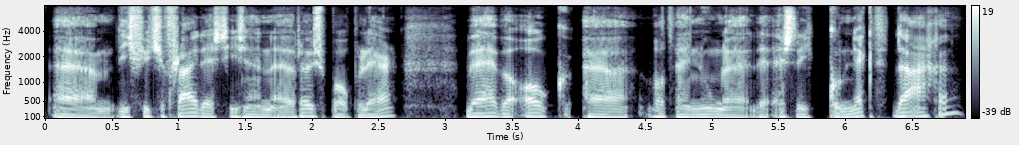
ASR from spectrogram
Ehm, die Future Fridays die zijn eh, reuze populair. We hebben ook eh, wat wij noemen de S3 Connect dagen.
